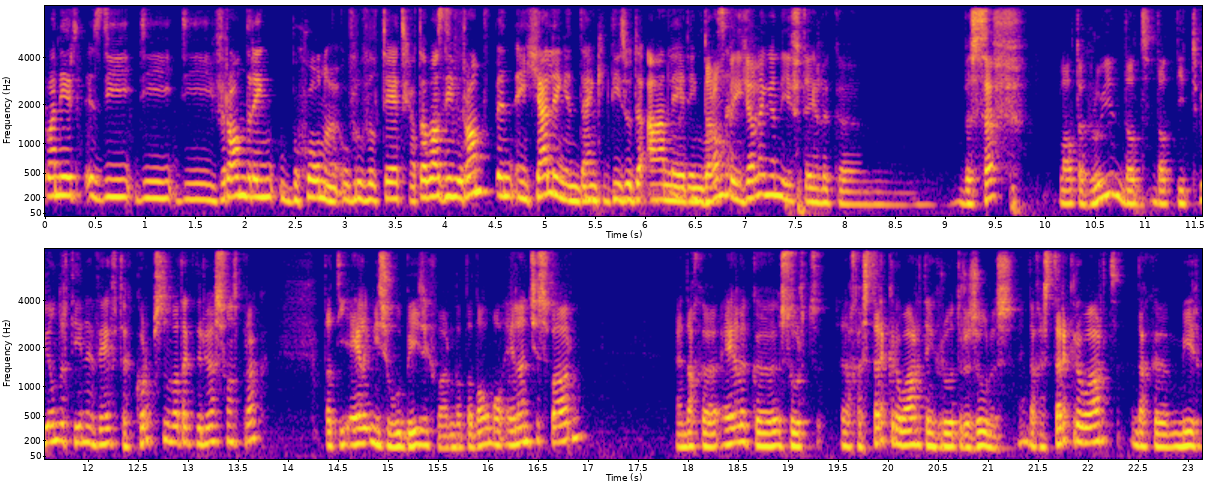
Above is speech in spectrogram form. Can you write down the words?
wanneer is die, die, die verandering begonnen? Over hoeveel tijd gaat dat? was die ramp in, in Gellingen, denk ik, die zo de aanleiding De was. ramp hè? in Gellingen heeft eigenlijk ehm, besef laten groeien dat, dat die 251 korpsen, wat ik er juist van sprak, dat die eigenlijk niet zo goed bezig waren. Dat dat allemaal eilandjes waren. En dat je eigenlijk eh, een soort dat je sterker waard in grotere zones. hè. Dat je sterker waard, dat je meer,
